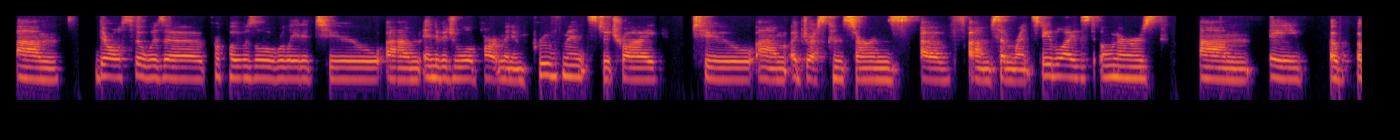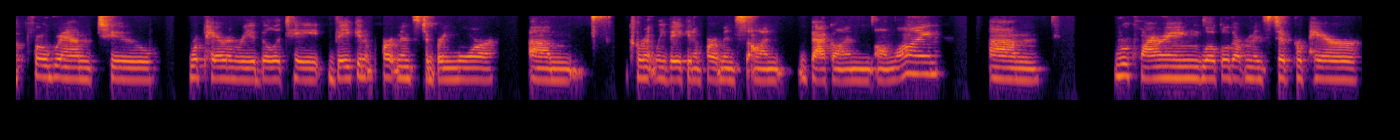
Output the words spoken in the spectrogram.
um, there also was a proposal related to um, individual apartment improvements to try to um, address concerns of um, some rent stabilized owners, um, a, a, a, program to repair and rehabilitate vacant apartments to bring more um, currently vacant apartments on back on online, um, requiring local governments to prepare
